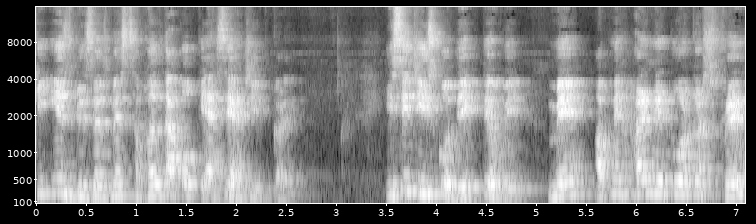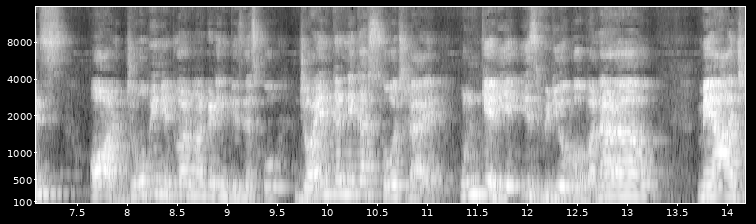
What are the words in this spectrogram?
कि इस बिज़नेस में सफलता को कैसे अचीव करें। इसी चीज़ को देखते हुए मैं अपने हर नेटवर्कर्स फ्रेंड्स और जो भी नेटवर्क मार्केटिंग बिज़नेस को ज्वाइन करने का सोच रहा है, उनके लिए इस वीडियो को बना रहा हूँ। मैं आज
